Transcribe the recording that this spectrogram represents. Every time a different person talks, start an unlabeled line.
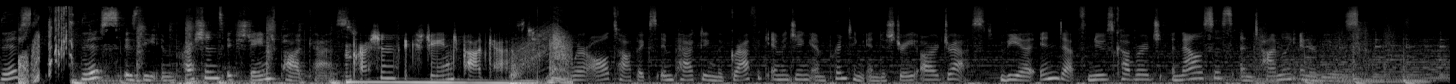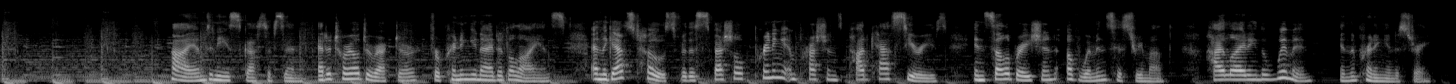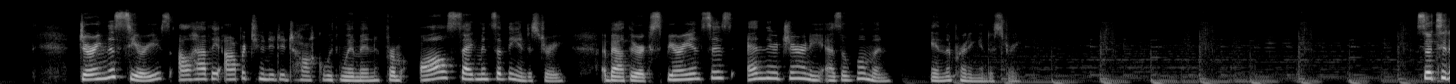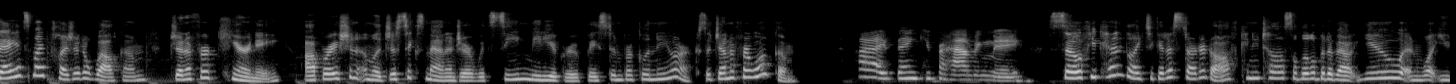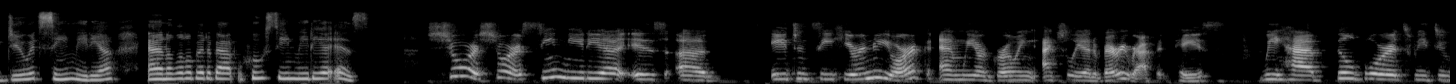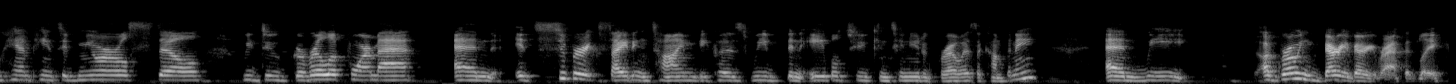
This this is the Impressions Exchange podcast.
Impressions Exchange podcast.
Where all topics impacting the graphic imaging and printing industry are addressed via in-depth news coverage, analysis, and timely interviews.
Hi, I'm Denise Gustavson, Editorial Director for Printing United Alliance, and the guest host for the special Printing Impressions podcast series in celebration of Women's History Month, highlighting the women in the printing industry. During this series, I'll have the opportunity to talk with women from all segments of the industry about their experiences and their journey as a woman in the printing industry. So today it's my pleasure to welcome Jennifer Kearney, Operation and Logistics Manager with Seen Media Group based in Brooklyn, New York. So Jennifer, welcome.
Hi, thank you for having me.
So, if you can, like to get us started off, can you tell us a little bit about you and what you do at Seen Media and a little bit about who Seen Media is?
Sure, sure. Seen Media is a agency here in New York, and we are growing actually at a very rapid pace. We have billboards, we do hand painted murals still, we do guerrilla format, and it's super exciting time because we've been able to continue to grow as a company. And we are growing very very rapidly.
